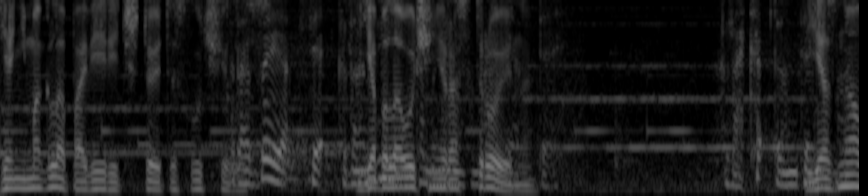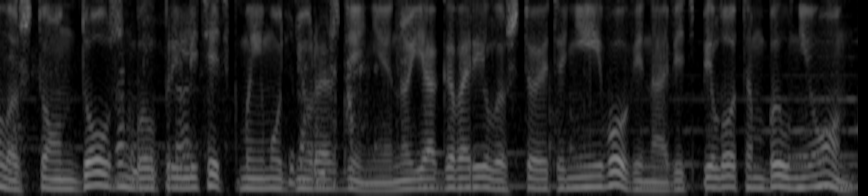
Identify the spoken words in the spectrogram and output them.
Я не могла поверить, что это случилось. Я была очень расстроена. Я знала, что он должен был прилететь к моему дню рождения, но я говорила, что это не его вина, ведь пилотом был не он.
